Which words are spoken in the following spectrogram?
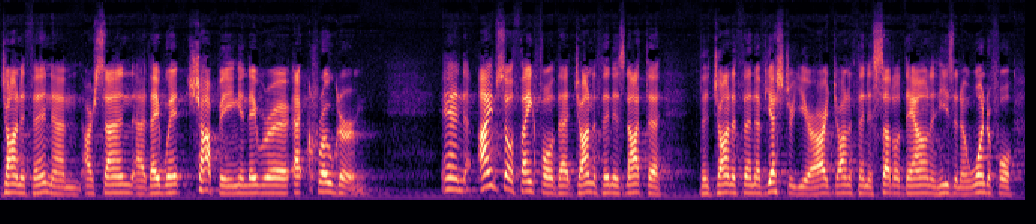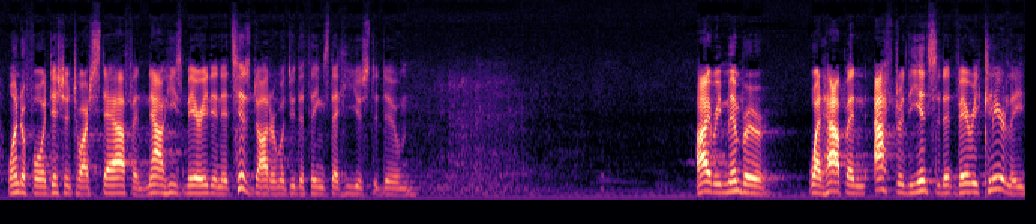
Jonathan, um, our son, uh, they went shopping and they were at Kroger. And I'm so thankful that Jonathan is not the, the Jonathan of yesteryear. Our Jonathan has settled down and he's in a wonderful, wonderful addition to our staff. And now he's married and it's his daughter will do the things that he used to do. I remember what happened after the incident very clearly.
